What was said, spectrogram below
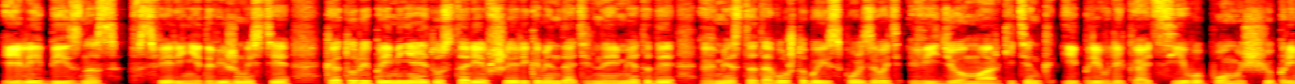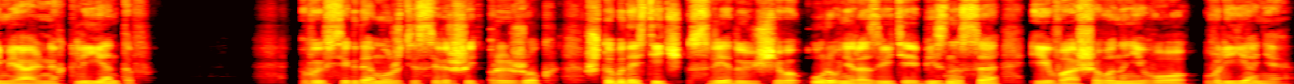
Или бизнес в сфере недвижимости, который применяет устаревшие рекомендательные методы вместо того, чтобы использовать видеомаркетинг и привлекать с его помощью премиальных клиентов. Вы всегда можете совершить прыжок, чтобы достичь следующего уровня развития бизнеса и вашего на него влияния.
